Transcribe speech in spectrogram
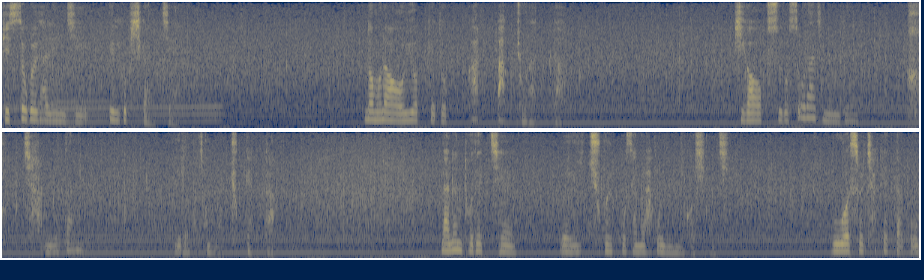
빗속을 달린 지 일곱 시간째. 너무나 어이없게도 깜빡 졸았다. 비가 억수로 쏟아지는데 잠이 오다니 이러다 정말 죽겠다. 나는 도대체 왜 이 죽을 고생을 하고 있는 것인지 무엇을 찾겠다고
